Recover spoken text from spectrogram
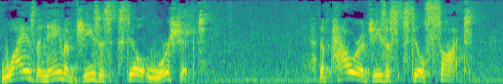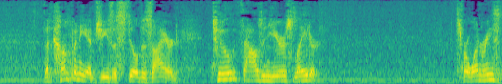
Why is the name of Jesus still worshiped? The power of Jesus still sought. The company of Jesus still desired 2,000 years later. It's for one reason.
